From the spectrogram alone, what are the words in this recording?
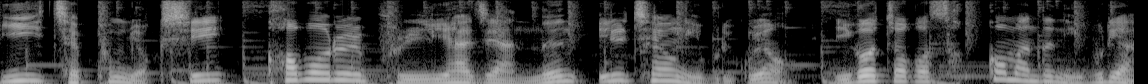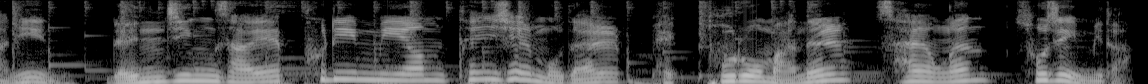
이 제품 역시 커버를 분리하지 않는 일체형 이불이고요. 이것저것 섞어 만든 이불이 아닌 렌징사의 프리미엄 텐실 모달 100%만을 사용한 소재입니다.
